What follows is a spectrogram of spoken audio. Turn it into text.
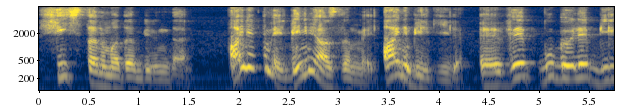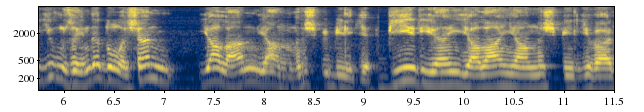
Hiç tanımadığım birinden. Aynı mail, benim yazdığım mail. Aynı bilgiyle. E, ve bu böyle bilgi uzayında dolaşan yalan, yanlış bir bilgi. Bir yığın yalan, yanlış bilgi var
